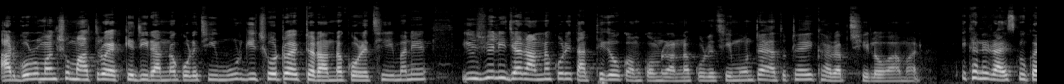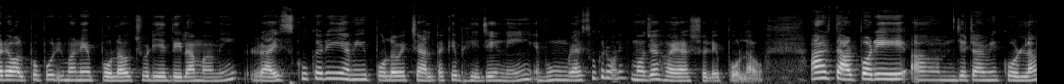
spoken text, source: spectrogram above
আর গরুর মাংস মাত্র এক কেজি রান্না করেছি। মুরগি ছোট একটা রান্না করেছি। মানে ইউজুয়ালি যা রান্না করি তার থেকেও কম কম রান্না করেছি। মনটা এতটাই খারাপ ছিল আমার। এখানে রাইস কুকারে অল্প পরিমাণে পোলাও চড়িয়ে দিলাম আমি। রাইস কুকারেই আমি পোলাওয়ের চালটাকে ভেজে নিই এবং রাইস কুকারে অনেক মজা হয় আসলে পোলাও। আর তারপরে যেটা আমি করলাম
